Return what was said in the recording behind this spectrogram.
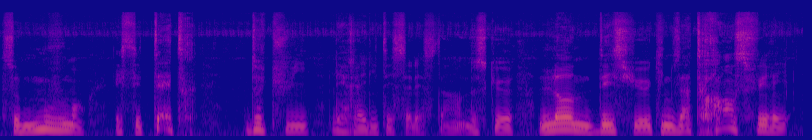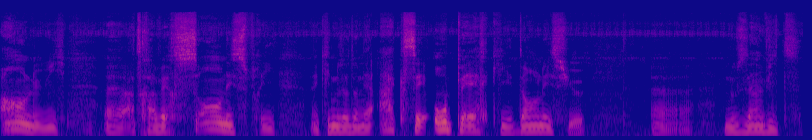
ce mouvement et cet être depuis les réalités célestes, hein, de ce que l'homme des cieux qui nous a transféré en lui euh, à travers son esprit, euh, qui nous a donné accès au Père qui est dans les cieux, euh, nous invite,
